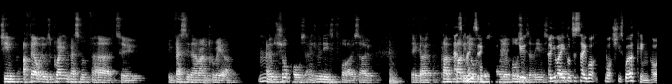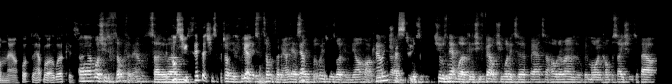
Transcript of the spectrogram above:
she I felt it was a great investment for her to invest in her own career. Mm. And it was a short course and it's really easy to follow. So there you go. Plug, plug in your, course, your courses you, at the Institute. Are you able to say what what she's working on now? What what her work is? Uh, well, she's a photographer now. So of course, um, you said that she's a photographer. Yeah, yeah. she's a photographer now. Yeah. So, yeah. but when she was working in the art market, how interesting. Um, she, was, she was networking, and she felt she wanted to be able to hold her own a little bit more in conversations about,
